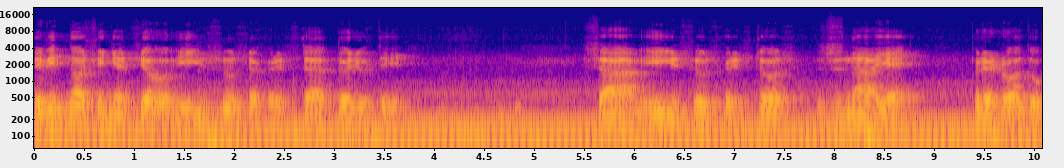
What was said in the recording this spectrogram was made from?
І відношення цього Ісуса Христа до людини. Сам Ісус Христос знає природу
